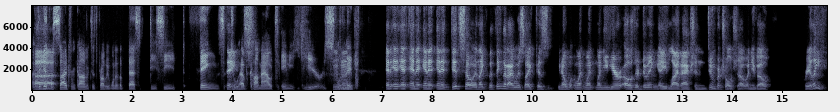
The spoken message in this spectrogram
I think uh, aside from comics, it's probably one of the best DC things, things. to have come out in years. Mm-hmm. Like and and and it, and it and it did so and like the thing that i was like because you know when when when you hear oh they're doing a live action doom patrol show and you go really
